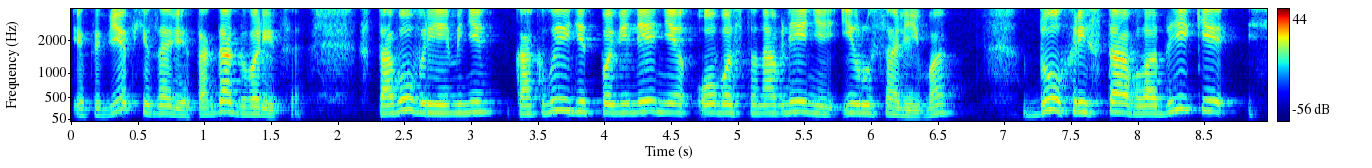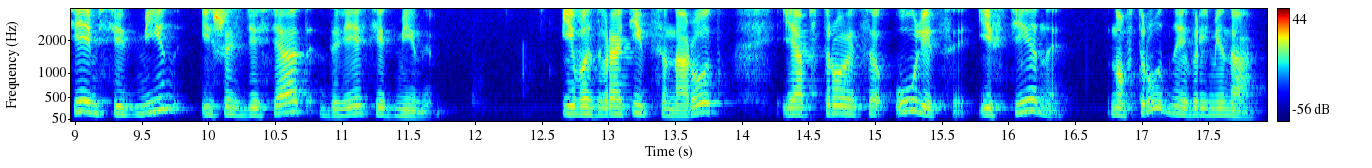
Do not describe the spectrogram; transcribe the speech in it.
это Ветхий Завет, тогда говорится, с того времени, как выйдет повеление о восстановлении Иерусалима, до Христа Владыки семь седмин и шестьдесят две седмины. И возвратится народ, и обстроятся улицы и стены, но в трудные времена.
